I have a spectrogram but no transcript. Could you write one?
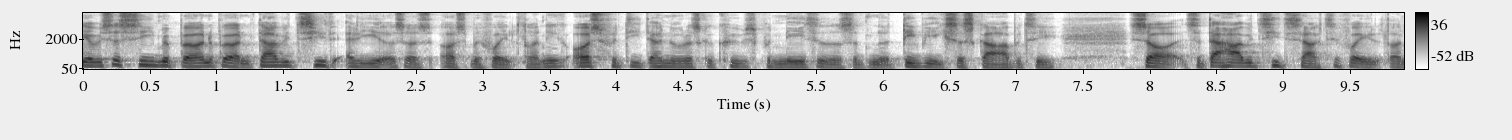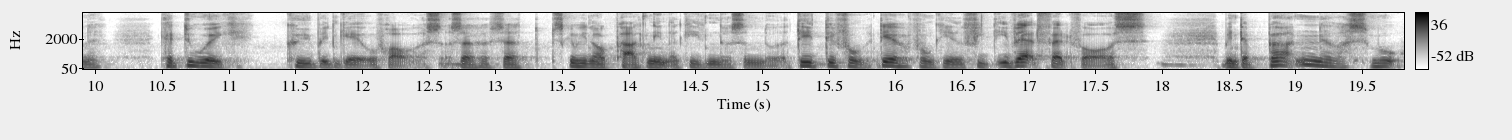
jeg vil så sige med børnebørn, der har vi tit allieret os, os med forældrene. Ikke? Også fordi der er noget, der skal købes på nettet og sådan noget. Det er vi ikke så skarpe til. Så, så der har vi tit sagt til forældrene, kan du ikke købe en gave fra os, og så, så skal vi nok pakke den ind og give den og sådan noget. Det, det, fun- det har fungeret fint, i hvert fald for os. Men da børnene var små,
